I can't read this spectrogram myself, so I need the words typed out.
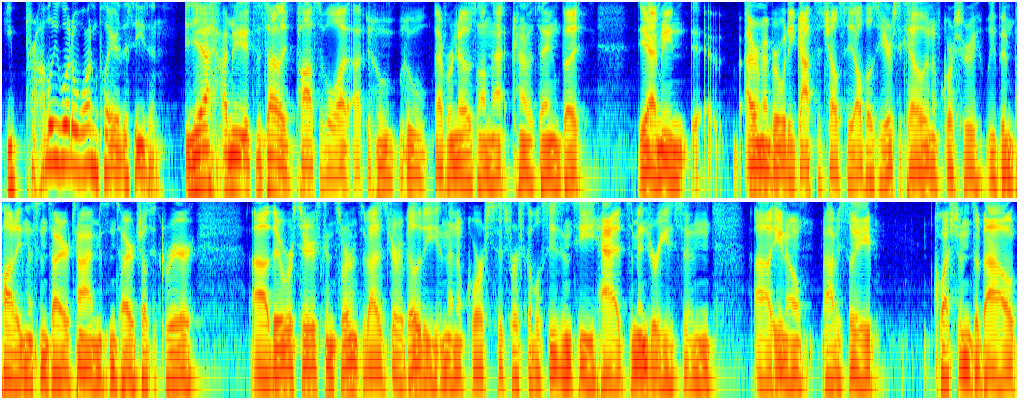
he probably would have won player of the season. Yeah, I mean it's entirely possible. I, I, who who ever knows on that kind of thing, but yeah, I mean, I remember when he got to Chelsea all those years ago, and of course we, we've been potting this entire time, his entire Chelsea career. Uh, there were serious concerns about his durability, and then of course his first couple of seasons he had some injuries, and uh, you know obviously questions about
